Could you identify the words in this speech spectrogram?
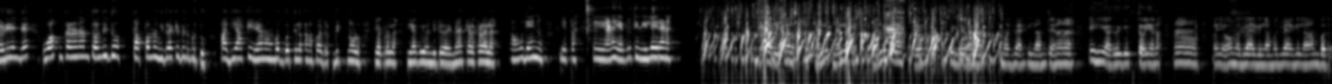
ನಡಿ ಅಂದೆ. ಹೋಗ್ ಕಣ ಅಂತ ಅಂದಿದ್ದು ತಪ್ಪಮ್ಮಂಗೆ ಇದ್ರಕ್ಕೆ ಬಿದ್ದುಬಿಡ್ತು ಅದು ಯಾಕೆ ಏನೋ ಅಂಬೋದು ಗೊತ್ತಿಲ್ಲ ಕಣಪ್ಪ ಅದ್ರಕ್ಕೆ ಬಿತ್ತು ನೋಡು. ಯಾಕ್ರಲ್ಲ ಯಾಕ್ರಿ ಒಂದಿಟ್ಟು ಮ್ಯಾಕ್ ಕೆಳಕಳಲ್ಲ. ಹೌದೇನು? ಯಪ್ಪ ಅಣ್ಣ ಎಗ್ರತೀನಿ ಇಲ್ಲೇ ಇರೋಣ ಸರಿ ಮದುವೆ ಆಗಿಲ್ಲ ಅಂತ ಏನೋ ಅಗ್ರಿಗೆ ಗಿಫ್ಟ್ ಏನೋ? ಅಯ್ಯೋ ಮದುವೆ ಆಗಿಲ್ಲ ಮದುವೆ ಆಗಿಲ್ಲ ಅಂಬೋದು.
